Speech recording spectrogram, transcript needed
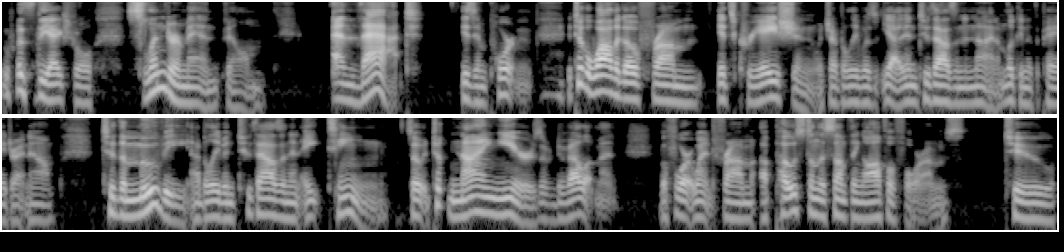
was the actual Slender Man film. And that is important. It took a while to go from its creation, which I believe was yeah, in 2009. I'm looking at the page right now, to the movie, I believe in 2018. So it took 9 years of development before it went from a post on the Something Awful forums to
